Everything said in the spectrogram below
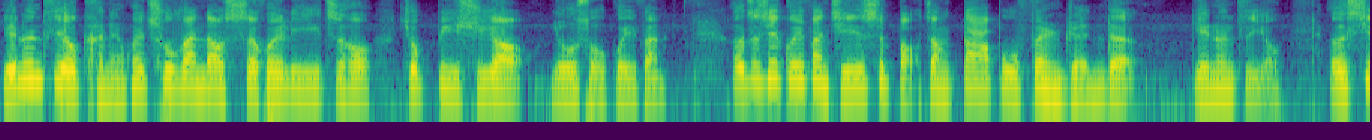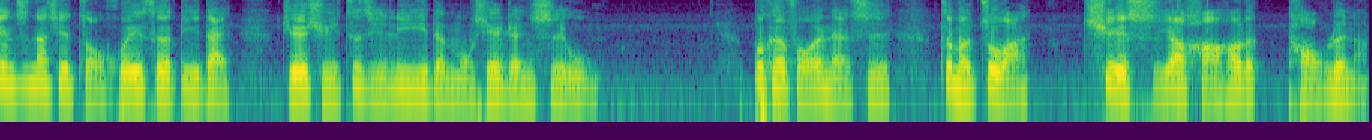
言论自由可能会触犯到社会利益之后，就必须要有所规范，而这些规范其实是保障大部分人的言论自由，而限制那些走灰色地带、攫取自己利益的某些人事物。不可否认的是，这么做啊，确实要好好的讨论啊，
